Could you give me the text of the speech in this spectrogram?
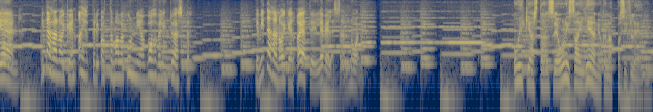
Saijeen! Mitä hän oikein ajatteli ottamalla kunnian Vohvelin työstä? Ja mitä hän oikein ajatteli levellessään noin? Oikeastaan se oli Saijeen, joka nappasi Flairin.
